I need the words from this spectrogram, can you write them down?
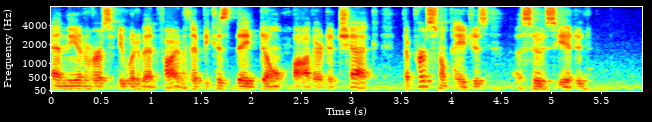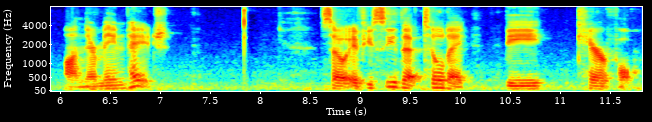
And the university would have been fine with it because they don't bother to check the personal pages associated on their main page. So if you see that tilde, be careful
